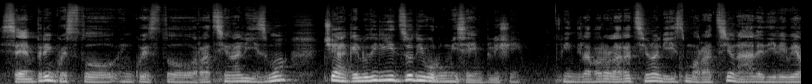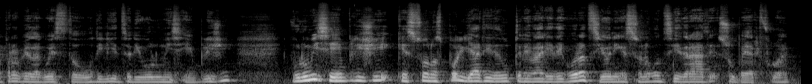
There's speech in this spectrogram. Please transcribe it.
Sempre in questo, in questo razionalismo c'è anche l'utilizzo di volumi semplici. Quindi la parola razionalismo, razionale, deriva proprio da questo utilizzo di volumi semplici. Volumi semplici che sono spogliati da tutte le varie decorazioni che sono considerate superflue.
